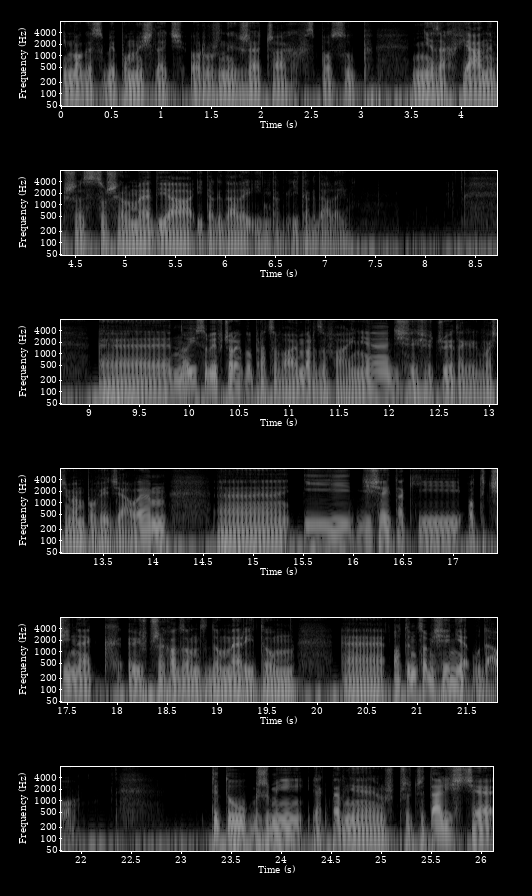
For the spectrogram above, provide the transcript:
i mogę sobie pomyśleć o różnych rzeczach w sposób niezachwiany przez social media i tak dalej, i tak, i tak dalej. E, no i sobie wczoraj popracowałem bardzo fajnie. Dzisiaj się czuję tak, jak właśnie Wam powiedziałem. E, I dzisiaj taki odcinek, już przechodząc do meritum, e, o tym, co mi się nie udało. Tytuł brzmi, jak pewnie już przeczytaliście,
